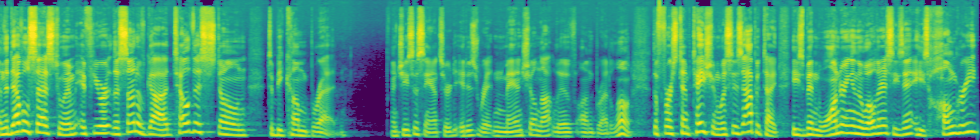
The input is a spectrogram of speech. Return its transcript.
And the devil says to him, If you're the Son of God, tell this stone to become bread. And Jesus answered, It is written, man shall not live on bread alone. The first temptation was his appetite. He's been wandering in the wilderness, he's, in, he's hungry.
